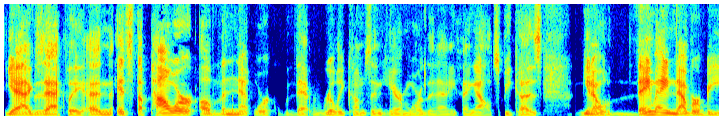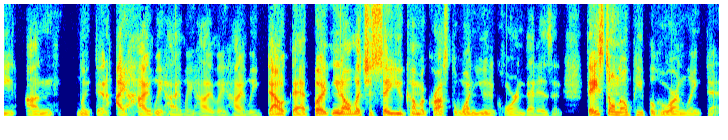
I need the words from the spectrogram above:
Yeah, exactly. And it's the power of the network that really comes in here more than anything else because, you know, they may never be on LinkedIn. I highly, highly, highly, highly doubt that. But you know, let's just say you come across the one unicorn that isn't. They still know people who are on LinkedIn.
